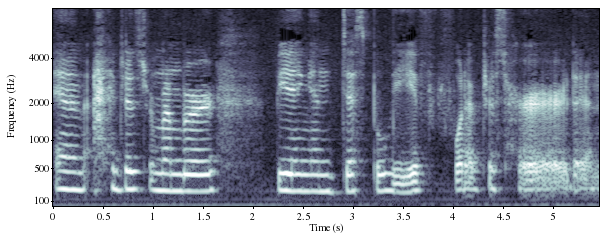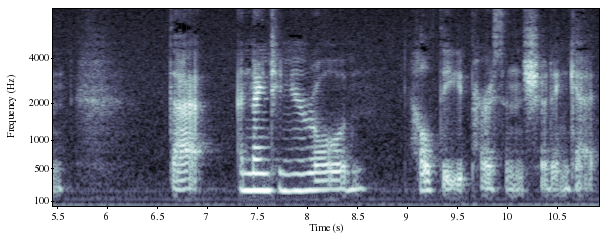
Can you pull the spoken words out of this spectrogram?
And I just remember being in disbelief of what I've just heard, and that a 19 year old healthy person shouldn't get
